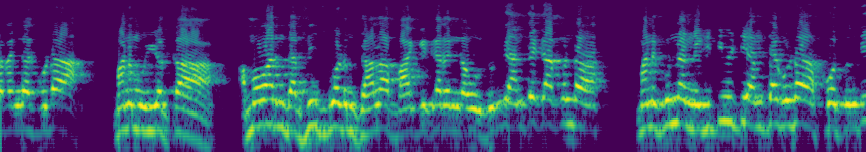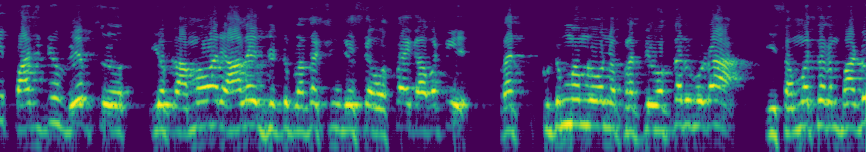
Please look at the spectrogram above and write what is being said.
పరంగా కూడా మనము ఈ యొక్క అమ్మవారిని దర్శించుకోవడం చాలా భాగ్యకరంగా ఉంటుంది. అంతేకాకుండా మనకున్న నెగిటివిటీ అంతా కూడా పోతుంది. పాజిటివ్ వేవ్స్ ఈ యొక్క అమ్మవారి ఆలయం చుట్టూ ప్రదక్షిణ చేస్తే వస్తాయి కాబట్టి ప్రతి కుటుంబంలో ఉన్న ప్రతి ఒక్కరు కూడా ఈ సంవత్సరం పాటు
